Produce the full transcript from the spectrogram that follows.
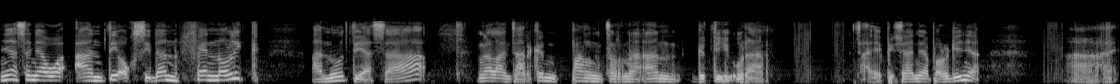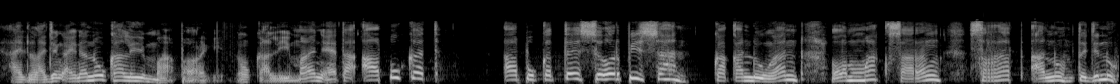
nya senyawa antioksidan fenolik. Anu tiasa ngalancarkeun pangcernaan getih urang. Saya pisahnya perginya Ah, lajeng aina nu kalima nu kalimanya eta alpukat. Alpukete seur pisan. Ka kandungan lemak sarang serat anu tejenuh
